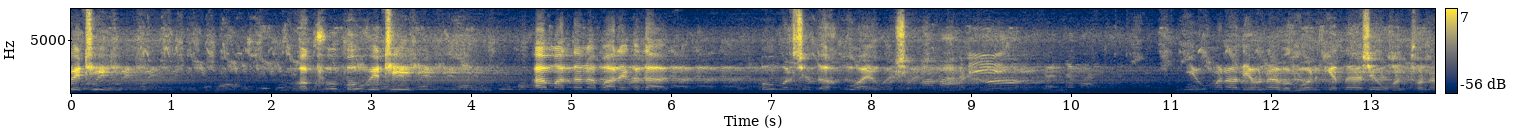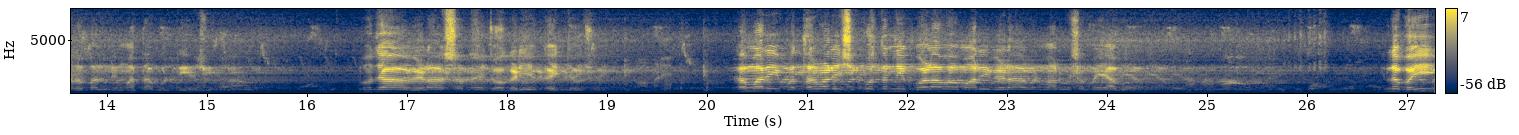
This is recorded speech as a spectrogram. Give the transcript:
વેઠી વખો બહુ વેઠી આ માતાના પારે કદાચ બહુ વર્ષે દહકો આવ્યો હશે એવું મારા દેવના કહેતા હશે હું હંથોના માતા બોલતી હશે. તો જા વેળા, સમય જોગડીએ કહી દઉં છું. મારી પથ્થરવાળી સિકોતરની પળ આવે, મારી વેળા આવે, મારો સમય આવે. એટલે ભાઈ,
